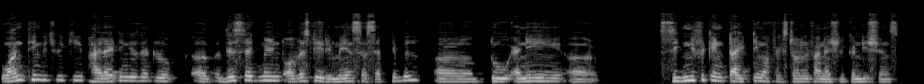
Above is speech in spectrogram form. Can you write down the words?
one thing which we keep highlighting is that look, uh, this segment obviously remains susceptible uh, to any uh, significant tightening of external financial conditions.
